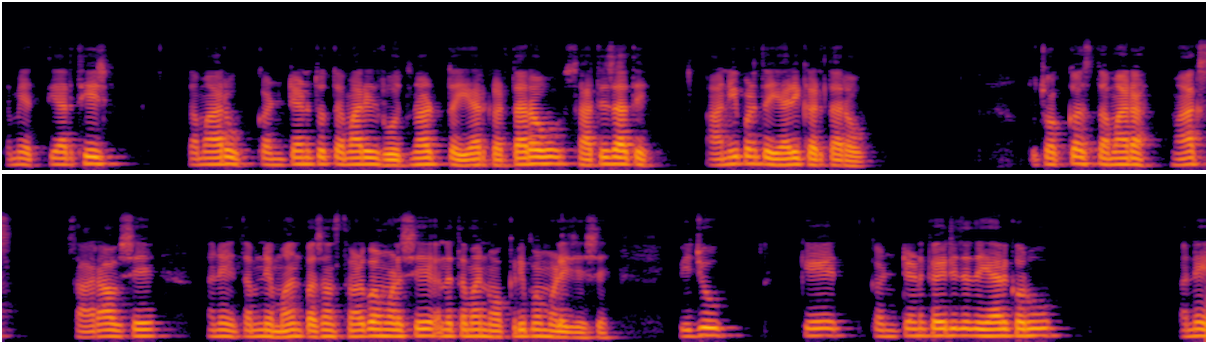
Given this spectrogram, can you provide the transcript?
તમે અત્યારથી જ તમારું કન્ટેન્ટ તો તમારી રોજના તૈયાર કરતા રહો. સાથે સાથે આની પણ તૈયારી કરતા રહો. તો ચોક્કસ તમારા માર્ક્સ સારા આવશે. અને તમને મનપસંદ સ્થળ પણ મળશે અને તમારી નોકરી પણ મળી જશે. બીજું કે કન્ટેન્ટ કઈ રીતે તૈયાર કરવું અને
